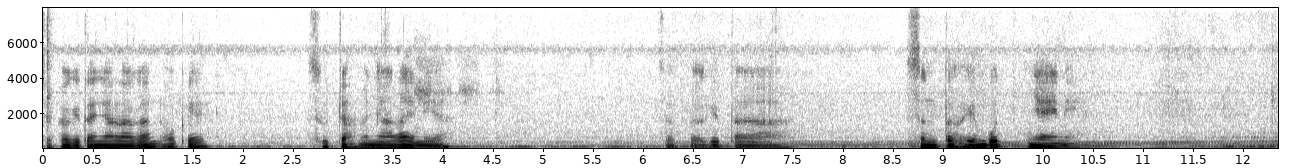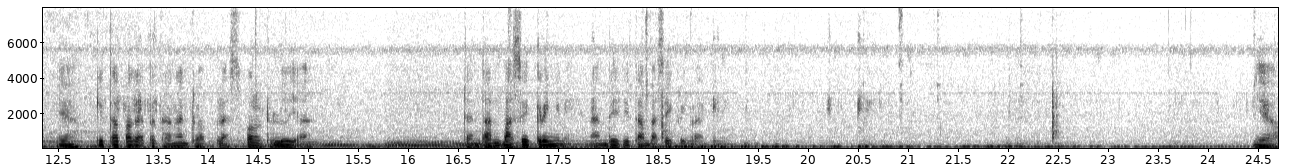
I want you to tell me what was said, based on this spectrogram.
Coba kita nyalakan oke. okay sudah menyala ini ya. Coba kita sentuh inputnya ini. Ya kita pakai tegangan 12 volt dulu ya. Dan tanpa sekring ini. Nanti ditambah sekring lagi. Ya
